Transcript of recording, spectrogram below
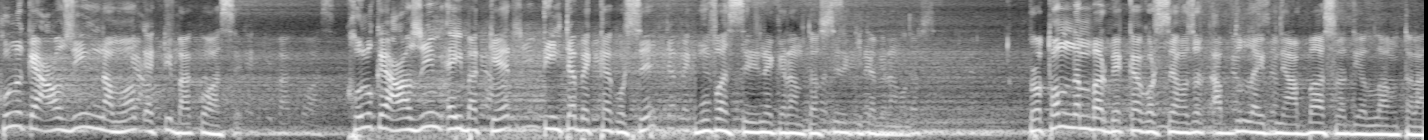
খুলুকে আজিম নামক একটি বাক্য আছে। খুলুকে আজিম এই বাক্যের তিনটা ব্যাখ্যা করছে প্রথম নাম্বার ব্যাখ্যা করছে হজরত আবদুল্লাহ ইবনে আব্বাস রাদিয়াল্লাহু তাআলা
